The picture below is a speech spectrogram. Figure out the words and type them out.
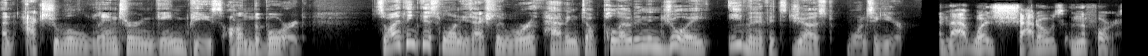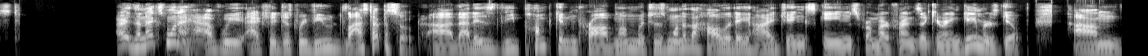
an actual lantern game piece on the board. So I think this one is actually worth having to pull out and enjoy, even if it's just once a year. And that was Shadows in the Forest. All right, the next one I have, we actually just reviewed last episode. Uh, that is the Pumpkin Problem, which is one of the holiday hijinks games from our friends at Garion Gamers Guild. Um,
